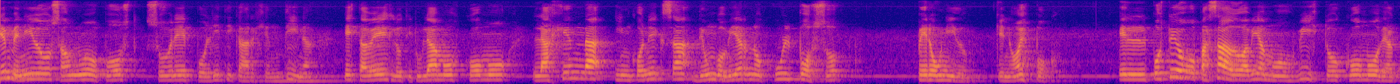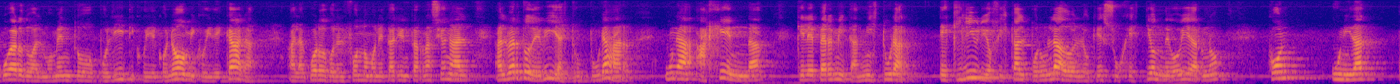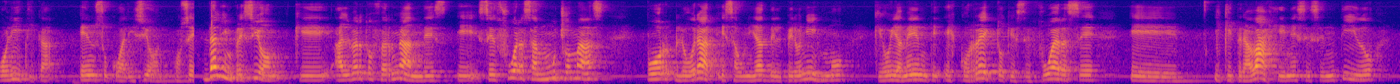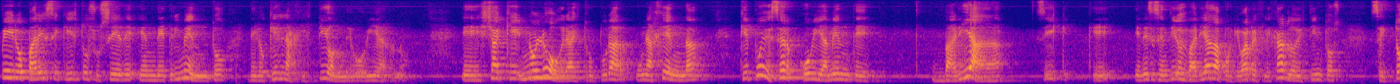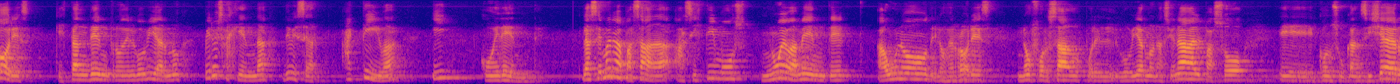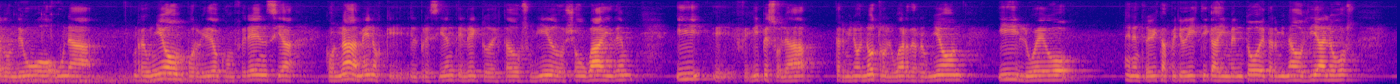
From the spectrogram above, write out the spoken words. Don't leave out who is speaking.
Speaker 1: Bienvenidos a un nuevo post sobre política argentina. Esta vez lo titulamos como La agenda inconexa de un gobierno culposo pero unido, que no es poco. El posteo pasado habíamos visto cómo de acuerdo al momento político y económico y de cara al acuerdo con el Fondo Monetario Internacional, Alberto debía estructurar una agenda que le permita misturar equilibrio fiscal por un lado en lo que es su gestión de gobierno con unidad política en su coalición. O sea, da la impresión que Alberto Fernández eh, se esfuerza mucho más por lograr esa unidad del peronismo, que obviamente es correcto que se esfuerce eh, y que trabaje en ese sentido, pero parece que esto sucede en detrimento de lo que es la gestión de gobierno, eh, ya que no logra estructurar una agenda que puede ser obviamente variada, ¿sí? que, que en ese sentido es variada porque va a reflejar los distintos sectores que están dentro del gobierno, pero esa agenda debe ser activa y coherente. La semana pasada asistimos nuevamente a uno de los errores no forzados por el gobierno nacional, pasó eh, con su canciller, donde hubo una reunión por videoconferencia con nada menos que el presidente electo de Estados Unidos, Joe Biden, y eh, Felipe Solá terminó en otro lugar de reunión y luego en entrevistas periodísticas inventó determinados diálogos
